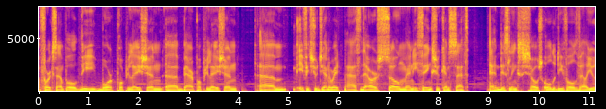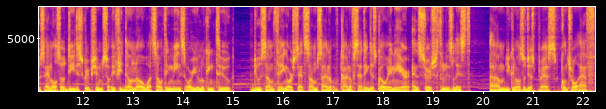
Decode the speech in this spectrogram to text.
for example, the boar population, uh, bear population, um, if it should generate path, there are so many things you can set. And this link shows all the default values and also the description. So if you don't know what something means or you're looking to do something or set some kind of setting, just go in here and search through this list. Um, you can also just press Control F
